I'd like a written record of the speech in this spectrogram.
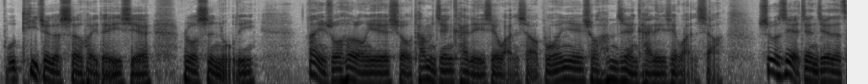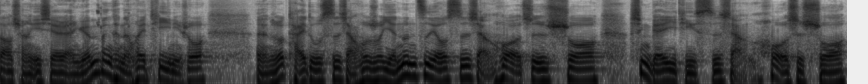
不替这个社会的一些弱势努力。那你说贺龙夜夜秀他们今天开的一些玩笑，伯恩夜夜秀他们之前开的一些玩笑，是不是也间接的造成一些人原本可能会替你说，嗯，你说台独思想，或者说言论自由思想，或者是说性别议题思想，或者是说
